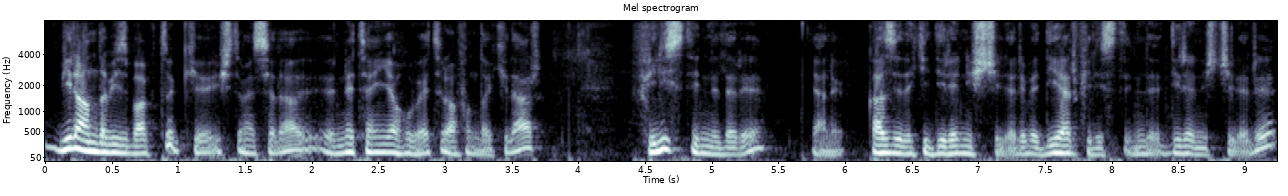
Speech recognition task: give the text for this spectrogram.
bir anda biz baktık ki işte mesela Netanyahu ve etrafındakiler Filistinlileri yani Gazze'deki direnişçileri ve diğer Filistinli direnişçileri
